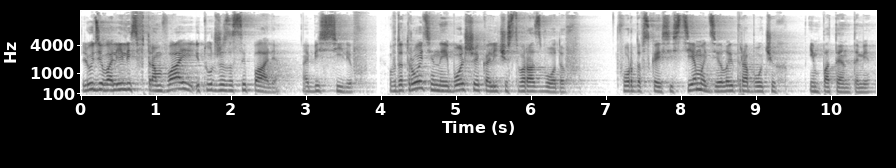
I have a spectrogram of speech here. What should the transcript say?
Люди валились в трамваи и тут же засыпали, обессилев. В Детройте наибольшее количество разводов. Фордовская система делает рабочих импотентами.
